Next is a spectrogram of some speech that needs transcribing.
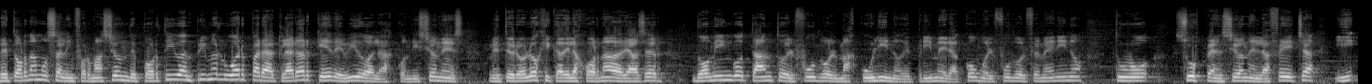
Retornamos a la información deportiva, en primer lugar para aclarar que debido a las condiciones meteorológicas de la jornada de ayer domingo, tanto el fútbol masculino de primera como el fútbol femenino tuvo suspensión en la fecha y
